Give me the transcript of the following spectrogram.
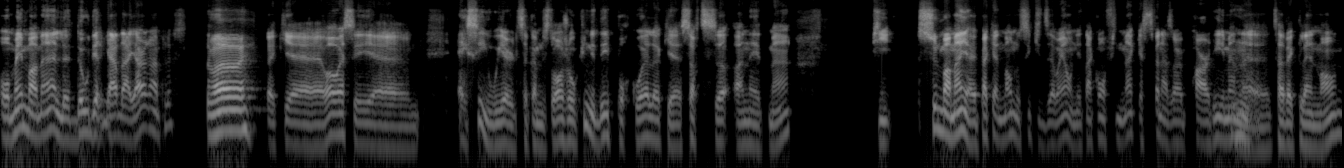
au même moment, le dos, il regarde ailleurs en plus. Ouais, ouais. Fait que, euh, ouais, ouais, c'est. euh, hey, c'est weird, ça, comme histoire. J'ai aucune idée pourquoi là, qu'il a sorti ça, honnêtement. Puis, sur le moment, il y avait un paquet de monde aussi qui disait Voyons, on est en confinement, qu'est-ce que tu fais dans un party, man, euh, sais, avec plein de monde?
